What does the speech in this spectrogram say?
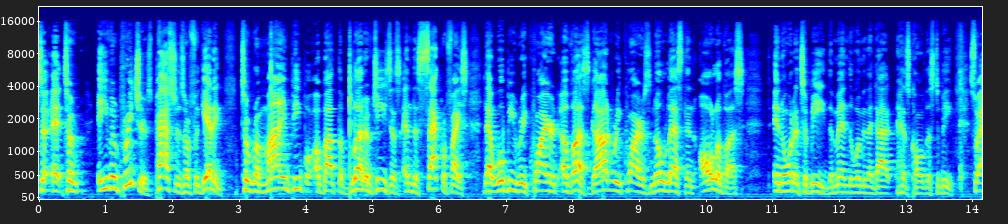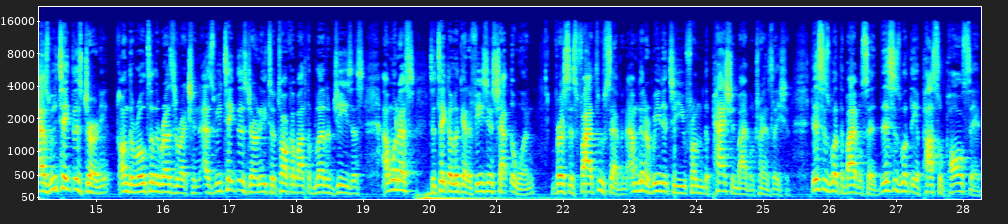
to eh, to even preachers, pastors are forgetting to remind people about the blood of Jesus and the sacrifice that will be required of us. God requires no less than all of us in order to be the men, the women that God has called us to be. So, as we take this journey on the road to the resurrection, as we take this journey to talk about the blood of Jesus, I want us to take a look at Ephesians chapter 1, verses 5 through 7. I'm going to read it to you from the Passion Bible translation. This is what the Bible said. This is what the Apostle Paul said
